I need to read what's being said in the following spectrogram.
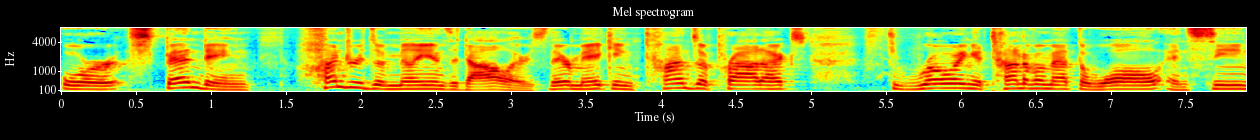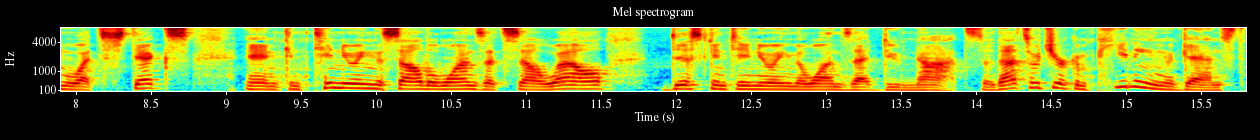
or spending hundreds of millions of dollars. They're making tons of products throwing a ton of them at the wall and seeing what sticks and continuing to sell the ones that sell well, discontinuing the ones that do not. So that's what you're competing against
